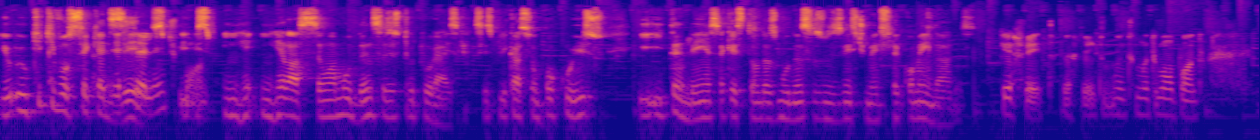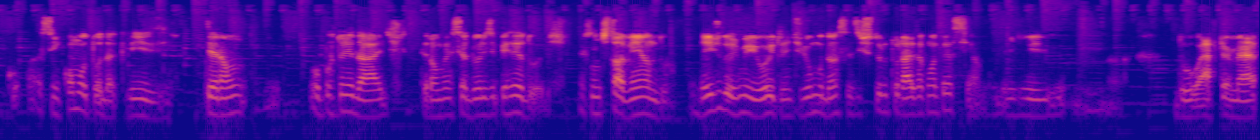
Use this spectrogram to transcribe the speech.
e o que, que você quer dizer em, em, relação a mudanças estruturais? Que você explicasse um pouco isso e, e, também essa questão das mudanças nos investimentos recomendadas. Perfeito, perfeito. Muito, muito bom ponto. Assim, como toda crise, terão oportunidades, terão vencedores e perdedores. A gente está vendo, desde 2008, a gente viu mudanças estruturais acontecendo. Desde do aftermath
